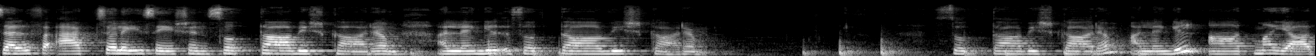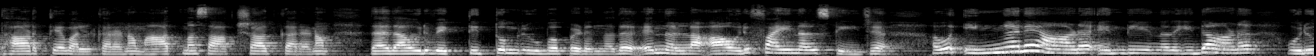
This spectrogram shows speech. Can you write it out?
സെൽഫ് ആക്ച്വലൈസേഷൻ സ്വത്താവിഷ്കാരം അല്ലെങ്കിൽ സ്വത്താവിഷ്കാരം. സ്വത്താവിഷ്കാരം അല്ലെങ്കിൽ ആത്മയാഥാർത്ഥ്യവൽക്കരണം ആത്മസാക്ഷാത്കരണം അതായത് ആ ഒരു വ്യക്തിത്വം രൂപപ്പെടുന്നത് എന്നുള്ള ആ ഒരു ഫൈനൽ സ്റ്റേജ് അപ്പോൾ ഇങ്ങനെയാണ് എന്ത് ചെയ്യുന്നത്? ഇതാണ് ഒരു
